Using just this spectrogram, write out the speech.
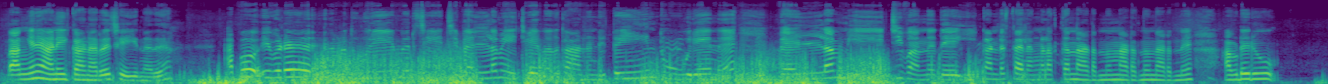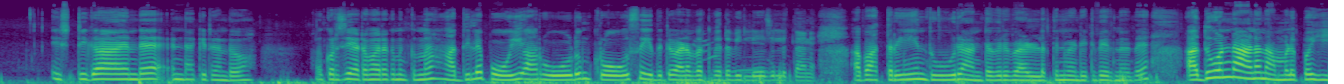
അപ്പം അങ്ങനെയാണ് ഈ കിണർ ചെയ്യുന്നത്. അപ്പോൾ ഇവിടെ നമ്മൾ ദൂരേന്ന് ഒരു ചേച്ചി വെള്ളം ഏറ്റി വരുന്നത് കാണുന്നുണ്ട്. ഇത്രയും നിന്ന് വെള്ളം ഏറ്റി വന്നത് ഈ കണ്ട സ്ഥലങ്ങളൊക്കെ നടന്ന് നടന്ന് നടന്ന് അവിടെ ഒരു ഇഷ്ടികന്റെ ഉണ്ടാക്കിയിട്ടുണ്ടോ? കുറച്ച് ചേട്ടന്മാരൊക്കെ നിൽക്കുന്ന അതിൽ പോയി ആ റോഡും ക്രോസ് ചെയ്തിട്ട് വേണം ഇവർക്ക് ഇവരുടെ വില്ലേജിലെത്താൻ അപ്പോൾ അത്രയും ദൂരമാണ് ഇവർ വെള്ളത്തിന് വേണ്ടിയിട്ട് വരുന്നത്. അതുകൊണ്ടാണ് നമ്മളിപ്പോൾ ഈ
